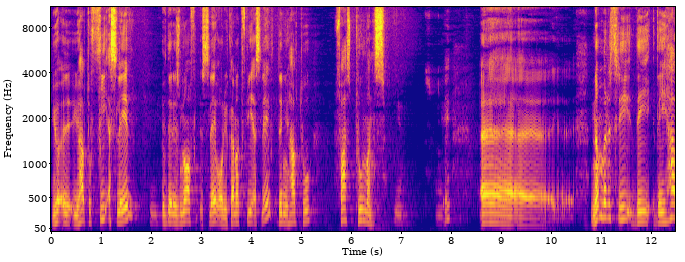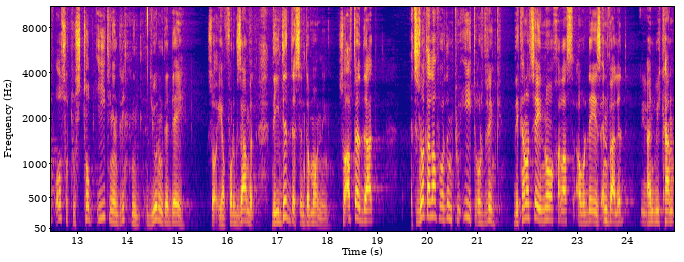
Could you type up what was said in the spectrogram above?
you, uh, you have to free a slave. If there is no slave or you cannot free a slave, then you have to fast two months. Okay. Uh, uh, number three, they, they have also to stop eating and drinking during the day. So, yeah, for example, they did this in the morning. So after that, it is not allowed for them to eat or drink. They cannot say, no, khalas, our day is invalid and we can,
